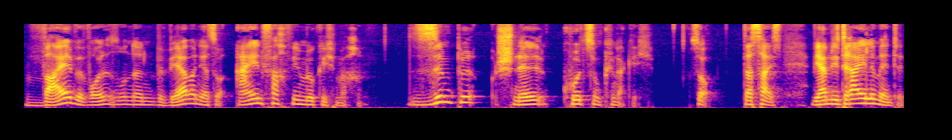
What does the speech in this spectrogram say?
weil wir wollen es unseren Bewerbern ja so einfach wie möglich machen. Simpel, schnell, kurz und knackig. So, das heißt, wir haben die drei Elemente.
